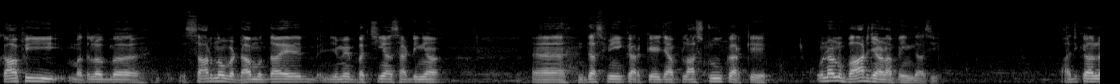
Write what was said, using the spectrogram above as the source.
ਕਾਫੀ ਮਤਲਬ ਸਾਰਿਆਂ ਨਾਲੋਂ ਵੱਡਾ ਮੁੱਦਾ ਹੈ ਜਿਵੇਂ ਬੱਚੀਆਂ ਸਾਡੀਆਂ 10ਵੀਂ ਕਰਕੇ ਜਾਂ ਪਲੱਸ 2 ਕਰਕੇ ਉਹਨਾਂ ਨੂੰ ਬਾਹਰ ਜਾਣਾ ਪੈਂਦਾ ਸੀ। ਅੱਜ ਕੱਲ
